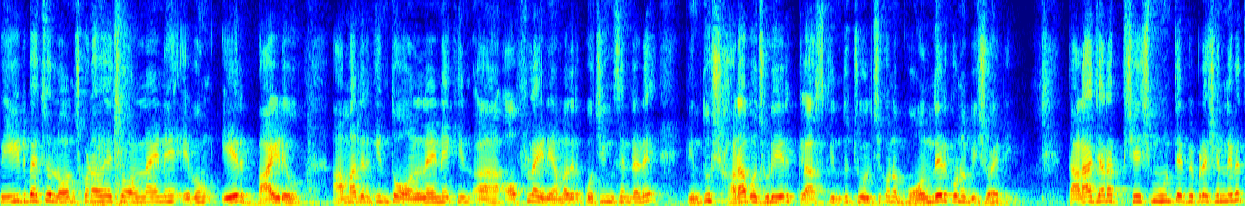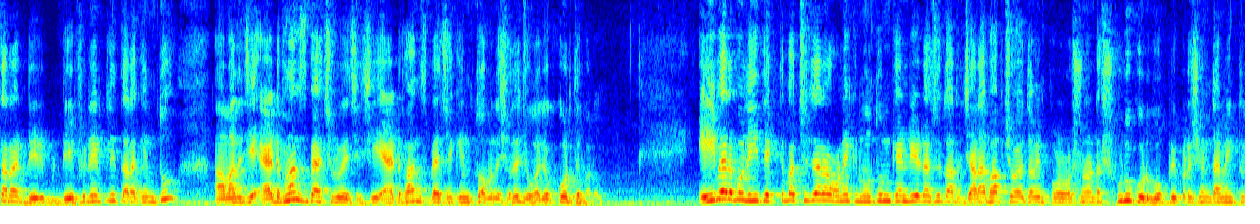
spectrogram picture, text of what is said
পেইড ব্যাচও লঞ্চ করা হয়েছে অনলাইনে এবং এর বাইরেও আমাদের কিন্তু অনলাইনে অফলাইনে আমাদের কোচিং সেন্টারে কিন্তু সারা বছরই এর ক্লাস কিন্তু চলছে, কোনো বন্ধের কোনো বিষয় নেই। তারা যারা শেষ মুহূর্তের প্রিপারেশন নেবে, তারা ডেফিনেটলি তারা কিন্তু আমাদের যে অ্যাডভান্স ব্যাচ রয়েছে, সেই অ্যাডভান্স ব্যাচে কিন্তু আমাদের সাথে যোগাযোগ করতে পারো। এইবার বলি, দেখতে পাচ্ছ যারা অনেক নতুন ক্যান্ডিডেট আছে, তার যারা ভাবছে হয়তো আমি পড়াশোনাটা শুরু করব প্রিপারেশনটা আমি একটু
